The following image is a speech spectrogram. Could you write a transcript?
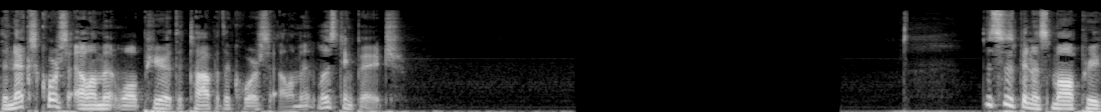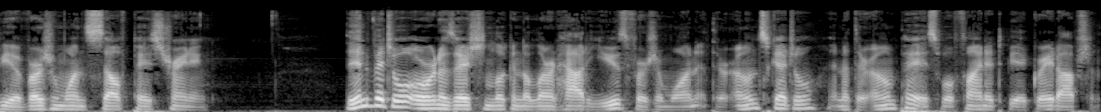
The next course element will appear at the top of the course element listing page. This has been a small preview of VersionOne's self-paced training. The individual organization looking to learn how to use VersionOne at their own schedule and at their own pace will find it to be a great option.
